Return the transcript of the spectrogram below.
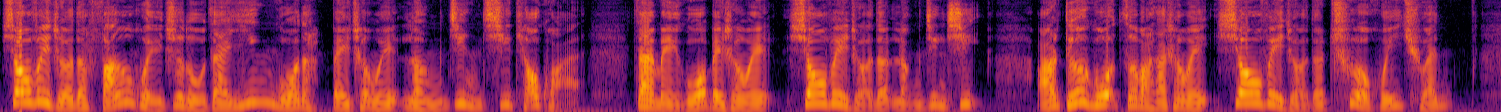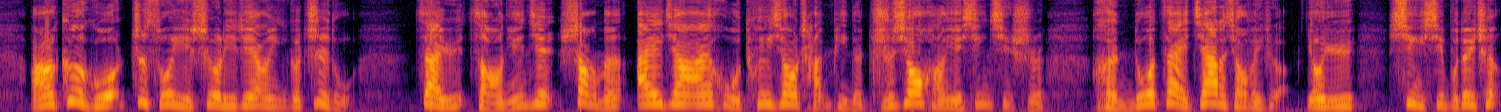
消费者的反悔制度在英国呢被称为冷静期条款，在美国被称为消费者的冷静期，而德国则把它称为消费者的撤回权。而各国之所以设立这样一个制度，在于早年间上门挨家挨户推销产品的直销行业兴起时，很多在家的消费者由于信息不对称，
